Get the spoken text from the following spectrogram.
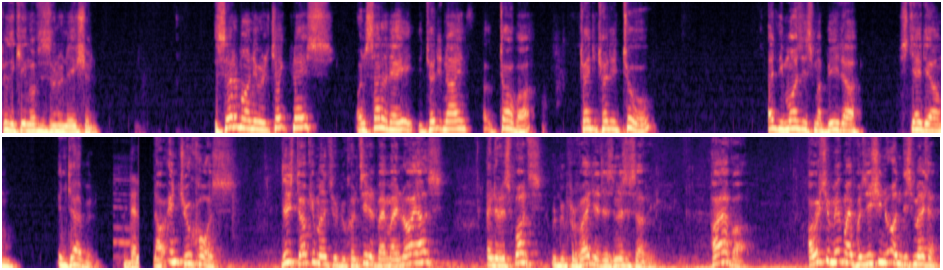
to the King of the Zulu Nation. The ceremony will take place on Saturday, the 29th October 2022 at the Moses Mabhida Stadium in Durban. The now, in due course, these documents will be considered by my lawyers and a response will be provided as necessary. However, I wish to make my position on this matter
